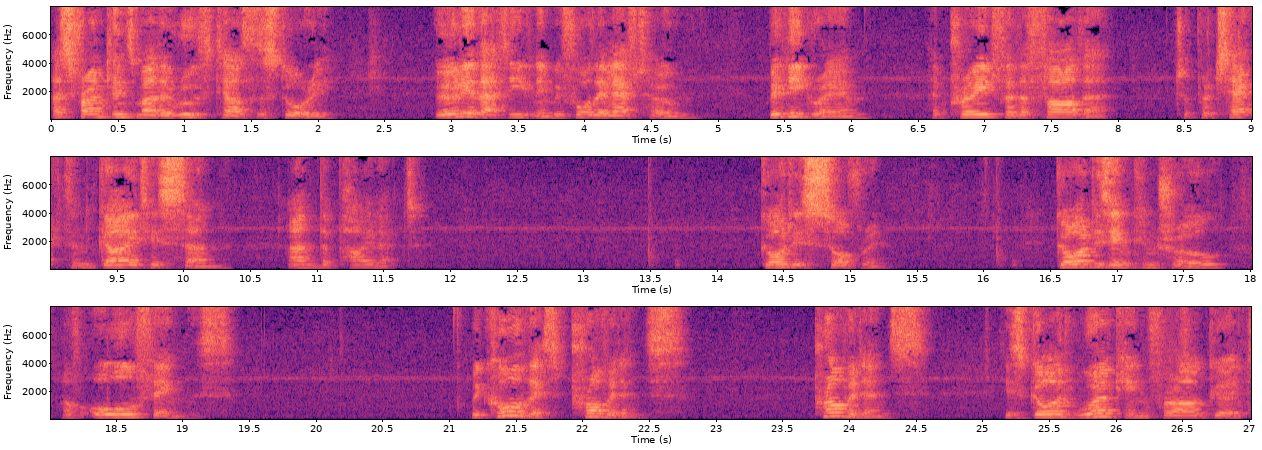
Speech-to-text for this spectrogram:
As Franklin's mother Ruth tells the story, earlier that evening before they left home, Billy Graham had prayed for the Father to protect and guide his son and the pilot. God is sovereign. God is in control of all things. We call this providence. Providence is God working for our good.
